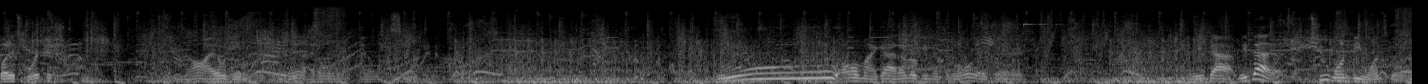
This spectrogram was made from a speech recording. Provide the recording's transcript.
but it's worth shot. No, I don't hate it. I don't. I don't see why not. Ooh! Oh my God! I don't know if he meant to roll right there. We've got we've got two one v ones going on.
